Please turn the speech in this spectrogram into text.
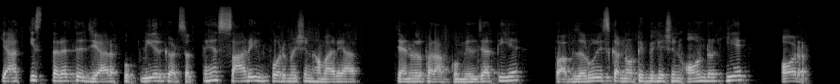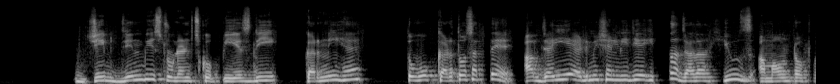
क्या, किस तरह से जेआरएफ को क्लियर कर सकते हैं, सारी इंफॉर्मेशन हमारे आप चैनल पर आपको मिल जाती है। तो आप ज़रूर इसका नोटिफिकेशन ऑन रखिए और जी जिन भी स्टूडेंट्स को पीएचडी करनी है तो वो कर तो सकते हैं। आप जाइए एडमिशन लीजिए, इतना ज़्यादा huge amount of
